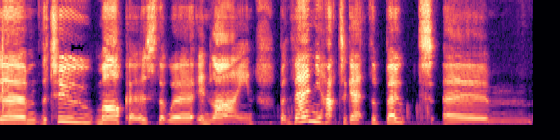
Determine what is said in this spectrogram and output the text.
um, the two markers that were in line, but then you had to get the boat um,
